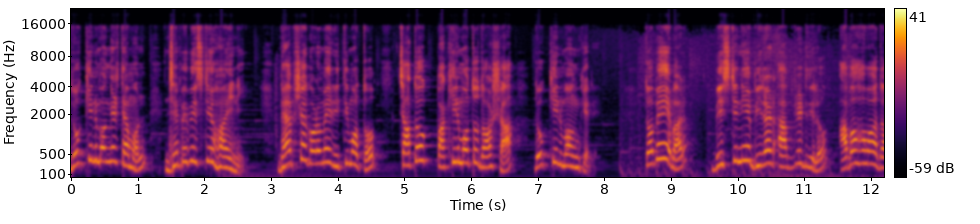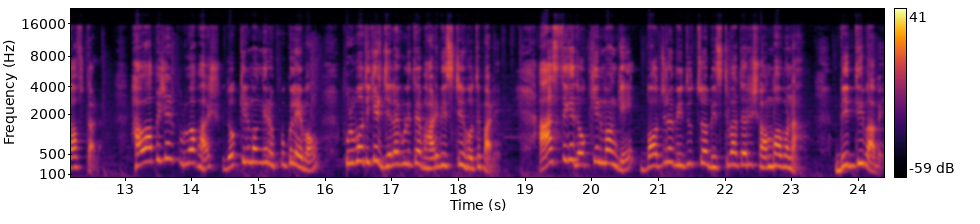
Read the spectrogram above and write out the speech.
দক্ষিণবঙ্গের তেমন ঝেপে বৃষ্টি হয়নি। ব্যবসা গরমে রীতিমতো চাতক পাখির মতো দশা দক্ষিণবঙ্গের তবে এবার বৃষ্টি নিয়ে বিরাট আপডেট দিল আবহাওয়া দফতর। হাওয়া অফিসের পূর্বাভাস দক্ষিণবঙ্গের উপকূলে এবং পূর্ব দিকের জেলাগুলিতে ভারী বৃষ্টি হতে পারে। আজ থেকে দক্ষিণবঙ্গে বজ্র বিদ্যুৎ বৃষ্টিপাতের সম্ভাবনা বৃদ্ধি পাবে।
